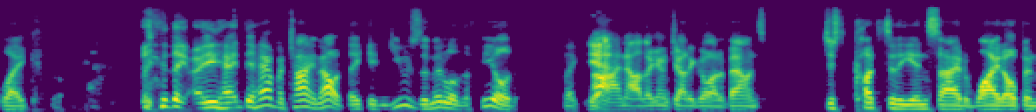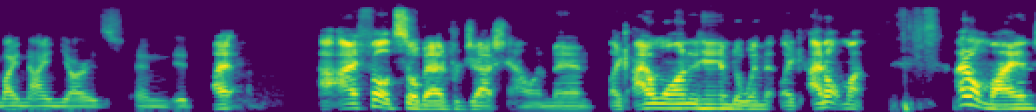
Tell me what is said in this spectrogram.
Like they, had- they have a timeout. They can use the middle of the field. Like, Yeah. ah, no, they're gonna try to go out of bounds. Just cuts to the inside, wide open by nine yards, and it. I I felt so bad for Josh Allen, man. Like I wanted him to win that. Like I don't mind, I don't mind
